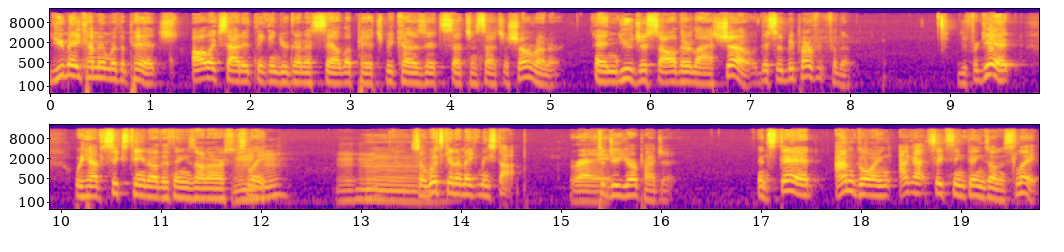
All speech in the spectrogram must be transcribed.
You may come in with a pitch, all excited, thinking you're going to sell a pitch because it's such and such a showrunner, and you just saw their last show. This would be perfect for them. You forget we have 16 other things on our mm-hmm. slate. Mm-hmm. So what's going to make me stop? right. to do your project. Instead, I'm going, I got 16 things on the slate.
